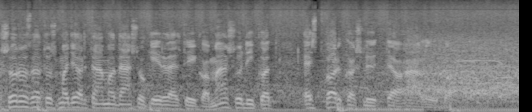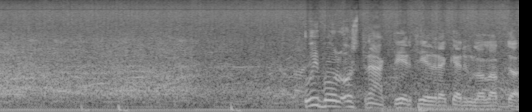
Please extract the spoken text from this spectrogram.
sorozatos magyar támadások érlelték a másodikat, ezt Farkas lőtte a hálóba. Újból osztrák térfélre kerül a labda,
